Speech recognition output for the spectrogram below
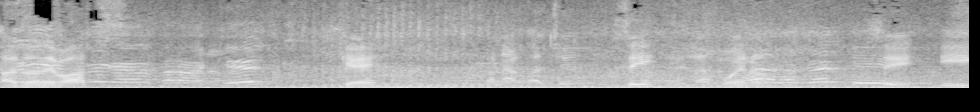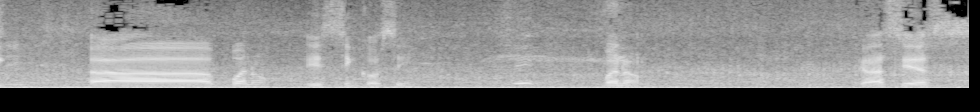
¿A dónde vas? ¿Qué? Sí, bueno, sí. Y, ah, bueno, y cinco, sí. Bueno, gracias. Gracias.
